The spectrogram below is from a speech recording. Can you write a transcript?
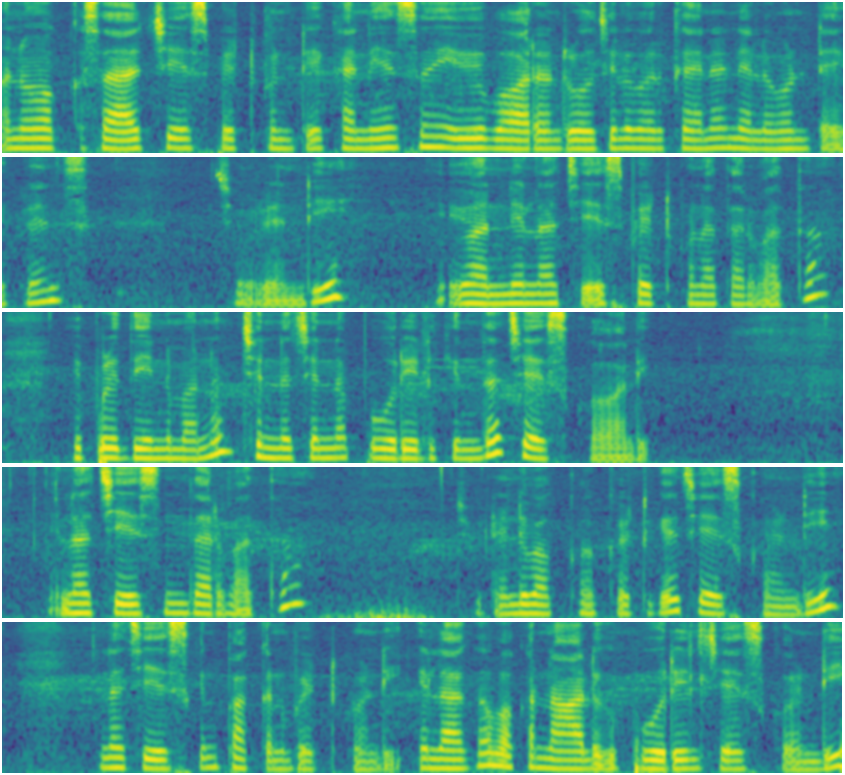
మనం ఒక్కసారి చేసి పెట్టుకుంటే కనీసం ఇవి వారం రోజుల వరకు అయినా నిల్వ ఉంటాయి ఫ్రెండ్స్. చూడండి ఇవన్నీ ఇలా చేసి పెట్టుకున్న తర్వాత ఇప్పుడు దీన్ని మనం చిన్న చిన్న పూరీల కింద చేసుకోవాలి. ఇలా చేసిన తర్వాత చూడండి ఒక్కొక్కటిగా చేసుకోండి. ఇలా చేసుకుని పక్కన పెట్టుకోండి. ఇలాగ ఒక నాలుగు పూరీలు చేసుకోండి.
